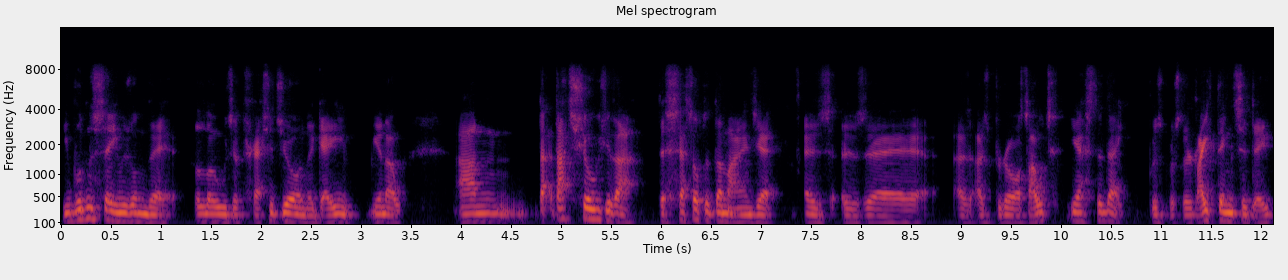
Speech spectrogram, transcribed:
You wouldn't say he was under loads of pressure during the game, you know. And that, that shows you that the setup that the manager has has, uh, has has brought out yesterday was was the right thing to do,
